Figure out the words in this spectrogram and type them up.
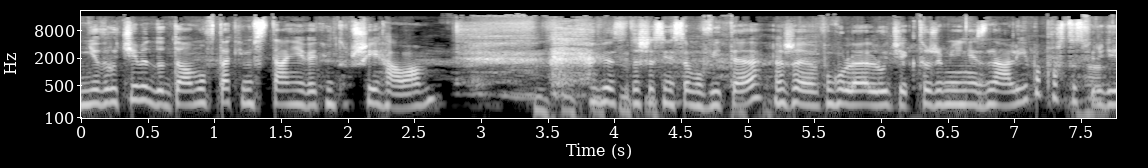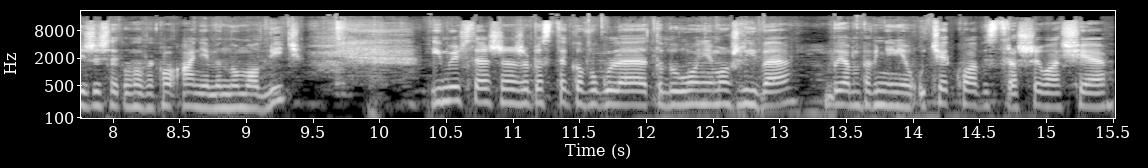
nie wrócimy do domu w takim stanie, w jakim tu przyjechałam. Więc to też jest niesamowite, że w ogóle ludzie, którzy mnie nie znali, po prostu stwierdzili, że się na taką Anię będą modlić. I myślę, że, że bez tego w ogóle to było niemożliwe, bo ja bym pewnie nie uciekła, wystraszyła się,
